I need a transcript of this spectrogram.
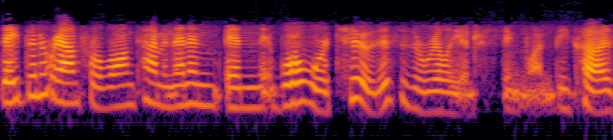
they've been around for a long time. And then in, in World War II, this is a really interesting one because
